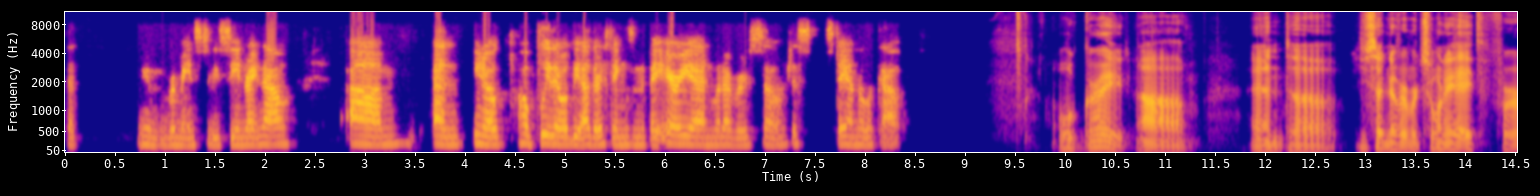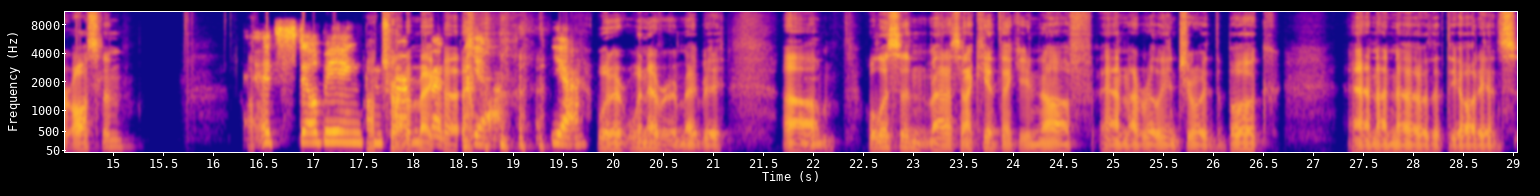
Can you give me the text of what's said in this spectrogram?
that remains to be seen right now. Um, and you know, hopefully there will be other things in the Bay Area and whatever. So just stay on the lookout. Well, great. Uh, and uh, you said November 28th for Austin? It's still being I'll try to make that. Yeah. Yeah. whenever, whenever it may be. Um, mm-hmm. Well, listen, Madison, I can't thank you enough. And I really enjoyed the book. And I know that the audience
